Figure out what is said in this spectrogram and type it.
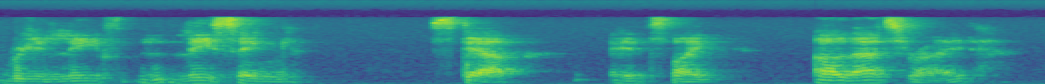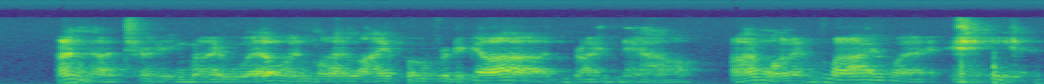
relief releasing step it's like oh that's right i'm not turning my will and my life over to god right now I want it my way.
